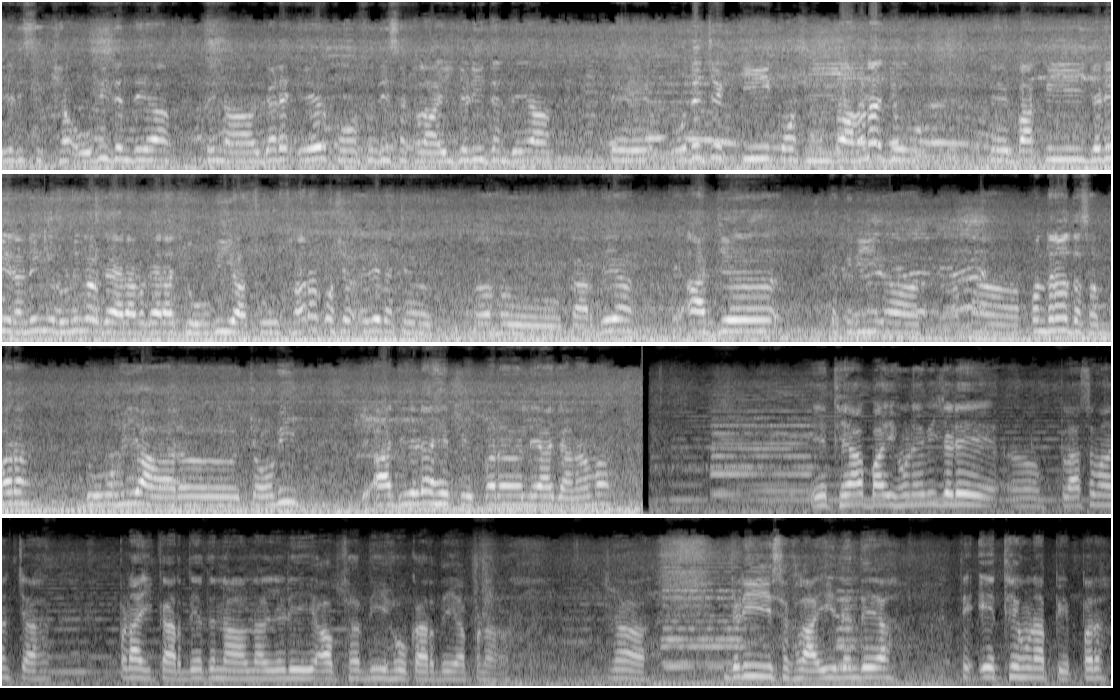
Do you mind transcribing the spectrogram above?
ਜਿਹੜੀ ਸਿੱਖਿਆ ਉਹ ਵੀ ਦਿੰਦੇ ਆ, ਤੇ ਨਾਲ ਜਿਹੜੇ 에ਅਰ ਫੋਰਸ ਦੀ ਸਿਖਲਾਈ ਜਿਹੜੀ ਦਿੰਦੇ ਆ, ਤੇ ਉਹਦੇ 'ਚ ਕੀ ਕੁਝ ਹੁੰਦਾ ਹਨਾ, ਜੋ ਤੇ ਬਾਕੀ ਜਿਹੜੀ ਰਨਿੰਗ ਰੂਨਿੰਗ ਵਗੈਰਾ ਵਗੈਰਾ ਜੋ ਵੀ ਆ ਸੋ ਸਾਰਾ ਕੁਝ ਇਹਦੇ ਵਿੱਚ ਉਹ ਕਰਦੇ ਆ। ਤੇ ਅੱਜ ਤਕਰੀਬ ਆਪਣਾ 15 ਦਸੰਬਰ 2024 ਤੇ ਅੱਜ ਜਿਹੜਾ ਇਹ ਪੇਪਰ ਲਿਆ ਜਾਣਾ ਵਾ। ਇੱਥੇ ਆ ਬਾਈ ਹੁਣੇ ਵੀ ਜਿਹੜੇ ਪਲੱਸ 1 ਚ ਆ, ਪੜ੍ਹਾਈ ਕਰਦੇ ਆ ਤੇ ਨਾਲ ਨਾਲ ਜਿਹੜੀ ਅਫਸਰ ਦੀ ਉਹ ਕਰਦੇ ਆਪਣਾ ਜਿਹੜੀ ਸਿਖਲਾਈ ਲੈਂਦੇ ਆ। ਤੇ ਇੱਥੇ ਹੋਣਾ ਪੇਪਰ।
